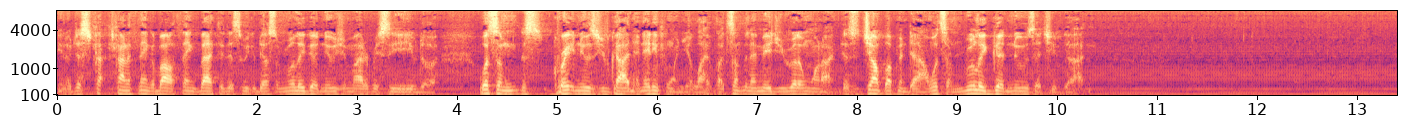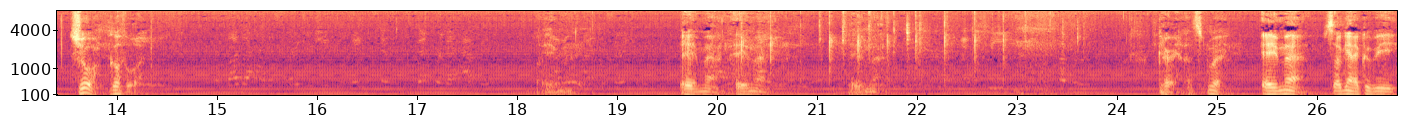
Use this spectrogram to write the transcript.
You know, just trying to think about, think back to this week. If there's some really good news you might have received, or what's some this great news you've gotten at any point in your life, like something that made you really want to just jump up and down. What's some really good news that you've gotten? Sure, go for it. Amen. Amen. Amen. Amen. Great. That's great. Amen. So again, it could be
